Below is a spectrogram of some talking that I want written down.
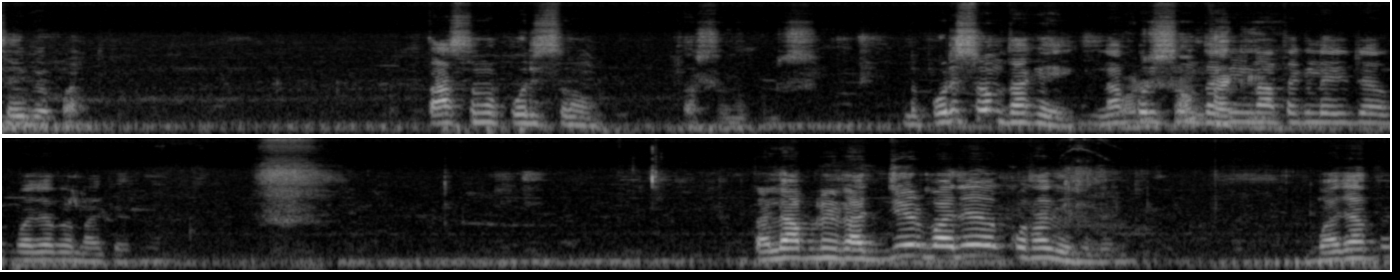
সেই ব্যাপার। তার সঙ্গে পরিশ্রম। তার সঙ্গে পরিশ্রম। পরিশ্রম থাকে না পরিশ্রম থাকলে থাকে। না থাকলে এটা বাজাতে নাই থাকবে তাহলে আপনি রাজ্যের বাজে কোথায় গেছিলেন? বাজাতে?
